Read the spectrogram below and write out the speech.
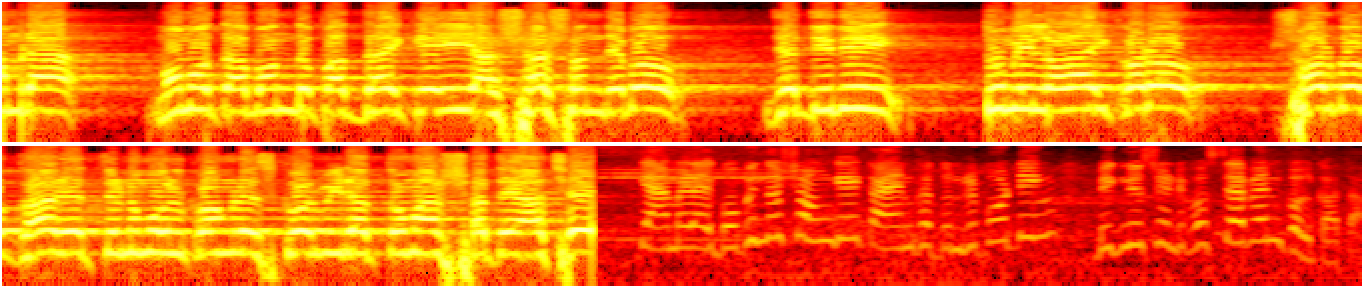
আমরা মমতা বন্দ্যোপাধ্যায়কে এই আশ্বাসন দেব যে, দিদি, তুমি লড়াই করো সর্বকারের তৃণমূল কংগ্রেস কর্মীরা তোমার সাথে আছে। সঙ্গে Kayan Khatun reporting big news twenty four seven Kolkata.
